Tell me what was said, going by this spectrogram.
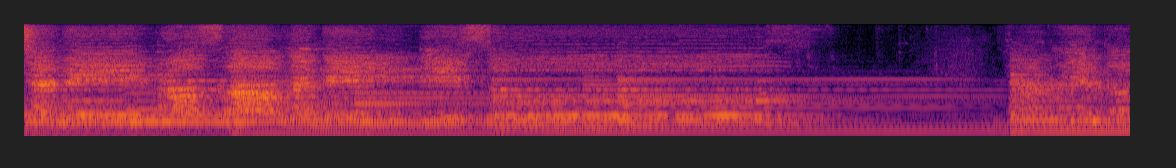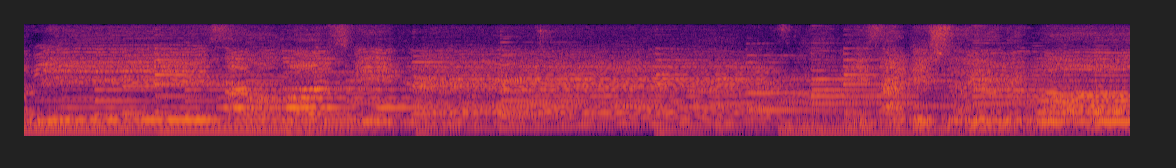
Величений, прославлений Ісус, дякуєм тобі за Волоський хрест і за вічною любов.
